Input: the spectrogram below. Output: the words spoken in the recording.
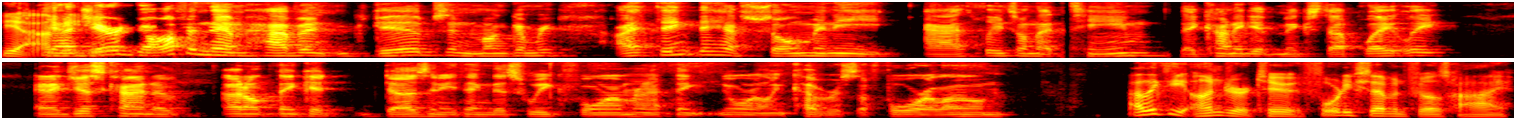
Yeah. I yeah, mean, Jared Goff and them haven't Gibbs and Montgomery. I think they have so many athletes on that team, they kind of get mixed up lately. And it just kind of, I don't think it does anything this week for them. And I think New Orleans covers the four alone. I like the under too. 47 feels high.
